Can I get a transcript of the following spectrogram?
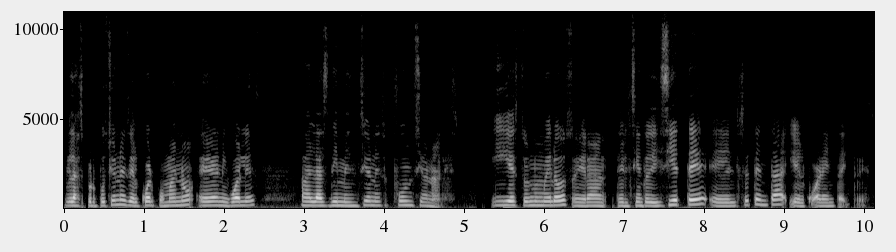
las proporciones del cuerpo humano eran iguales a las dimensiones funcionales. Y estos números eran del 117, el 70 y el 43.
